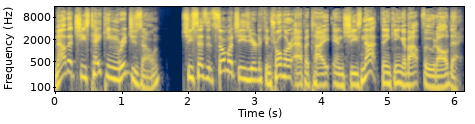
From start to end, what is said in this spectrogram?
Now that she's taking Riduzone, she says it's so much easier to control her appetite and she's not thinking about food all day.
